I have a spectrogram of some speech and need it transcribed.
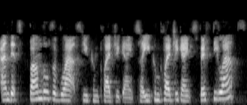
and it's bundles of laps you can pledge against. So you can pledge against 50 laps,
